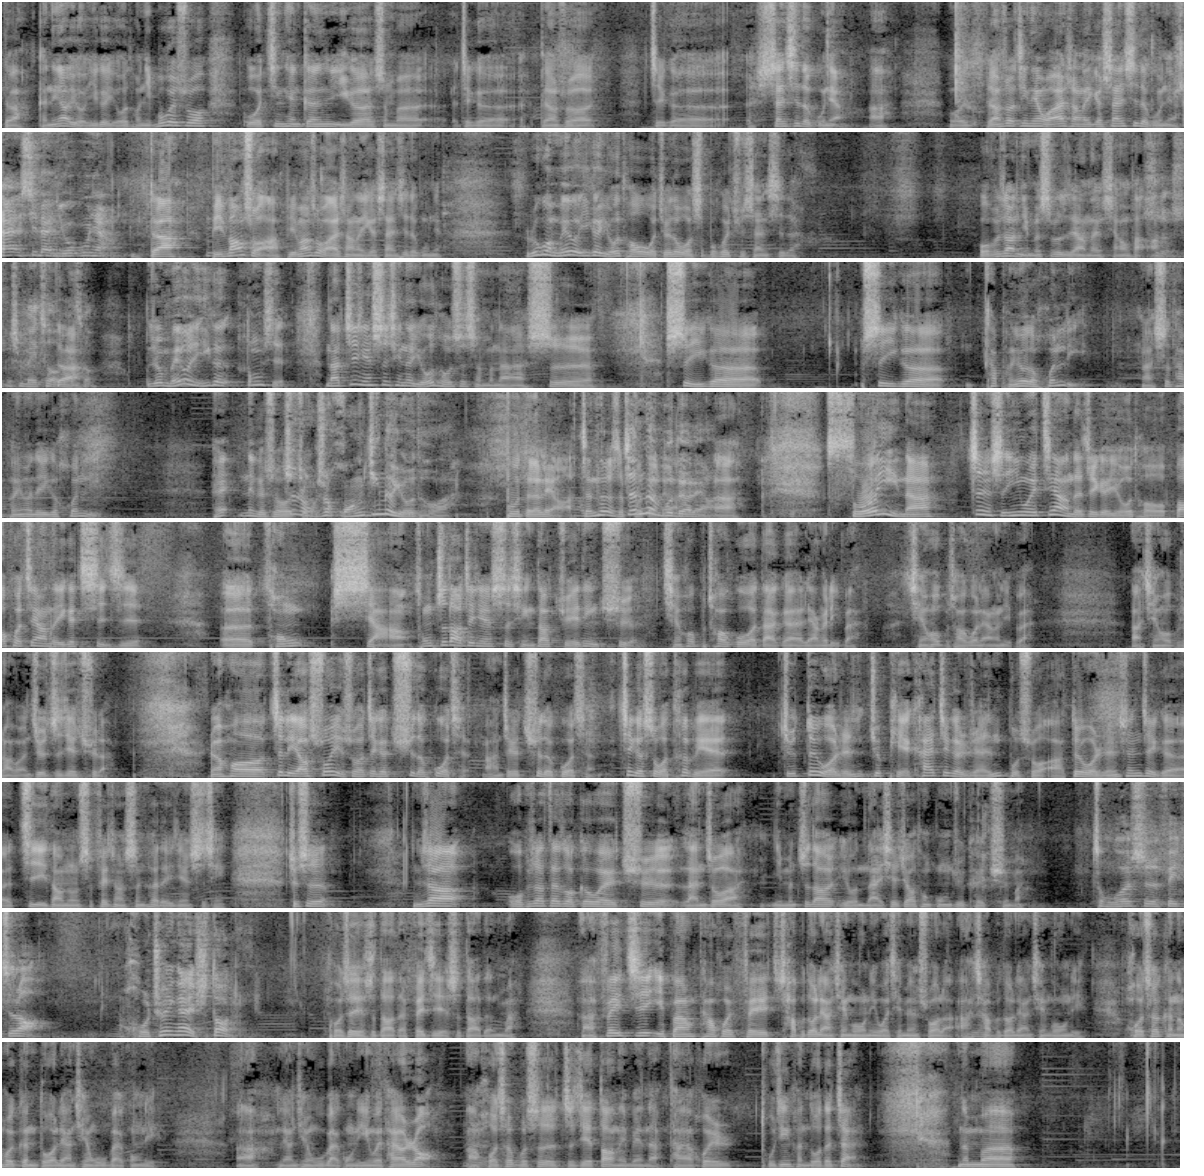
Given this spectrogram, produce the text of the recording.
对吧？肯定要有一个由头，你不会说我今天跟一个什么这个，比方说这个山西的姑娘啊，我比方说今天我爱上了一个山西的姑娘，山西的牛姑娘，对吧？比方说啊，比方说我爱上了一个山西的姑娘，如果没有一个由头，我觉得我是不会去山西的。我不知道你们是不是这样的想法啊？是是是没错对吧就没有一个东西。那这件事情的由头是什么呢？是是一个是一个他朋友的婚礼啊，是他朋友的一个婚礼。哎，那个时候这种是黄金的由头啊！不得了啊，真的是真的不不得了啊！所以呢，正是因为这样的这个由头，包括这样的一个契机，呃，从想从知道这件事情到决定去，前后不超过大概两个礼拜，前后不超过两个礼拜，啊，前后不超过就直接去了。然后这里要说一说这个去的过程啊，这个去的过程，这个是我特别就对我人就撇开这个人不说啊，对我人生这个记忆当中是非常深刻的一件事情，就是你知道，我不知道在座各位去兰州啊，你们知道有哪些交通工具可以去吗？总共是飞机了，火车应该也是到的，火车也是到的，飞机也是到的嘛。啊，飞机一般它会飞差不多两千公里，我前面说了啊，差不多两千公里。火车可能会更多，两千五百公里。啊，两千五百公里，因为它要绕啊，火车不是直接到那边的，它会途经很多的站。那么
